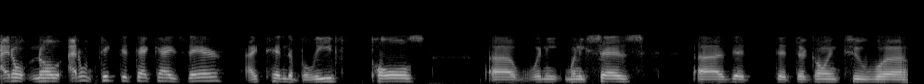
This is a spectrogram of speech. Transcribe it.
I don't know. I don't think that that guy's there. I tend to believe Poles uh, when he when he says uh, that that they're going to uh,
